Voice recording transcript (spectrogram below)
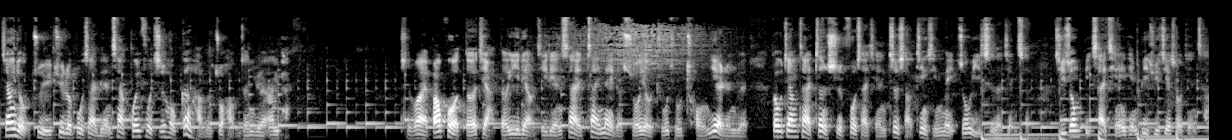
将有助于俱乐部在联赛恢复之后更好地做好人员安排。此外，包括德甲、德乙两级联赛在内的所有足球从业人员，都将在正式复赛前至少进行每周一次的检测，其中比赛前一天必须接受检查。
